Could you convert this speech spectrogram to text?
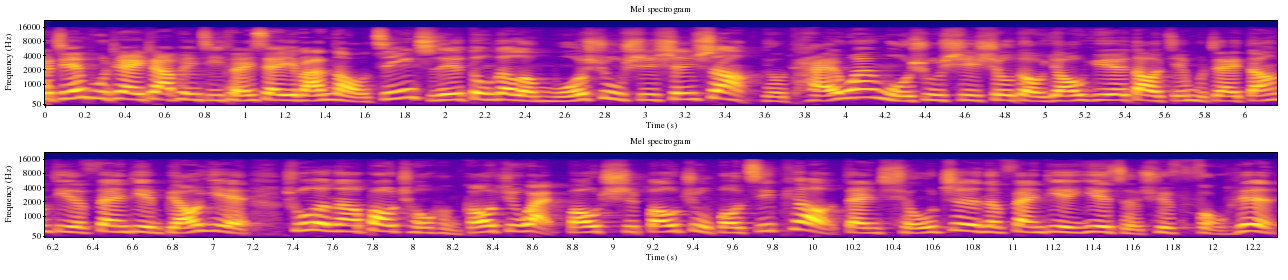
而柬埔寨诈骗集团现在也把脑筋直接动到了魔术师身上。有台湾魔术师收到邀约到柬埔寨当地的饭店表演，除了呢报酬很高之外，包吃包住包机票，但求证的饭店业者却否认，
